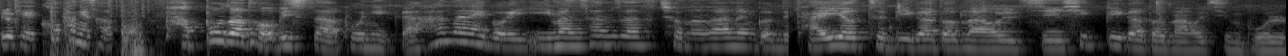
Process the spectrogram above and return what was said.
이렇게 쿠팡에 사고 밥보다 더 비싸 보니까 하나에 거의 2만 3, 4천 원 하는 건데 다이어트비가 더 나올지 식비가 더 나올지 몰라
